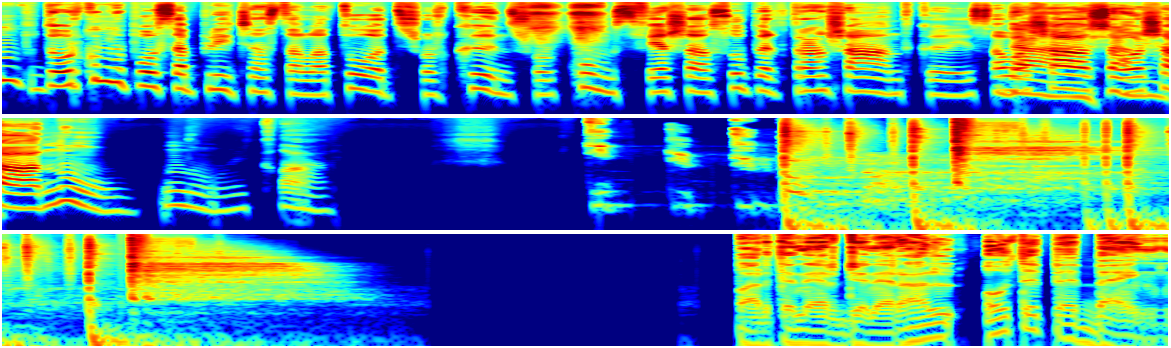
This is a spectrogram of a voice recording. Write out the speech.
nu, oricum nu poți să aplici asta la tot și oricând și oricum să fie așa super tranșant că e sau da, așa, așa, sau așa. Nu, nu, e clar. Partener general OTP Bank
